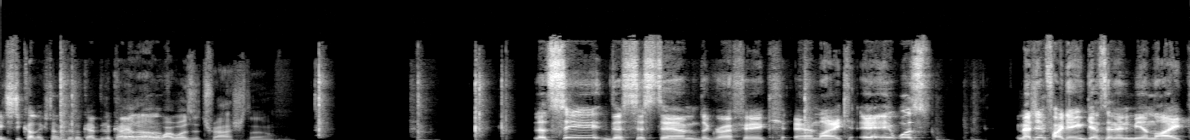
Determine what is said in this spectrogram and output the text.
HD collection of Budokai. Budokai. But uh, why was it trash though? Let's say the system, the graphic, and like it, it was. Imagine fighting against an enemy and like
